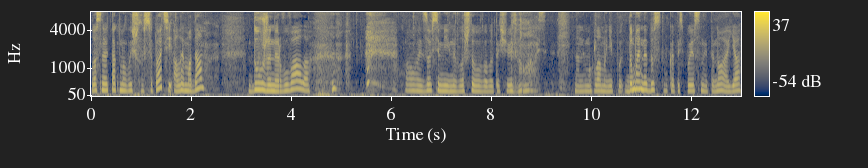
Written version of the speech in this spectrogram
Власне, так ми вийшли з ситуації, але мадам дуже нервувала. Ой, зовсім її не влаштовувало те, що відбувалося. Вона не могла мені до мене достукатись, пояснити. Ну, а я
